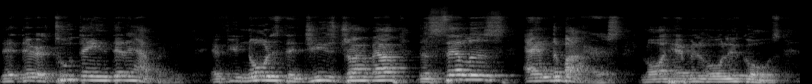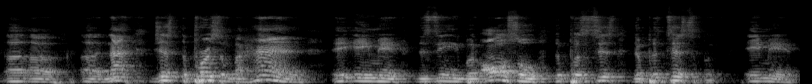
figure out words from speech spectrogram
that there are two things that happen. If you notice that Jesus drive out the sellers and the buyers. Lord, Heavenly Holy Ghost. Uh, uh, uh, not just the person behind, amen, the scene, but also the, persist, the participants. Amen.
